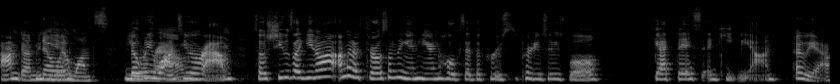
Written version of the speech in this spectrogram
I'm done with no you. No one wants you Nobody wants you around. around. So she was like, you know what? I'm going to throw something in here in hopes that the producers will get this and keep me on. Oh yeah.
